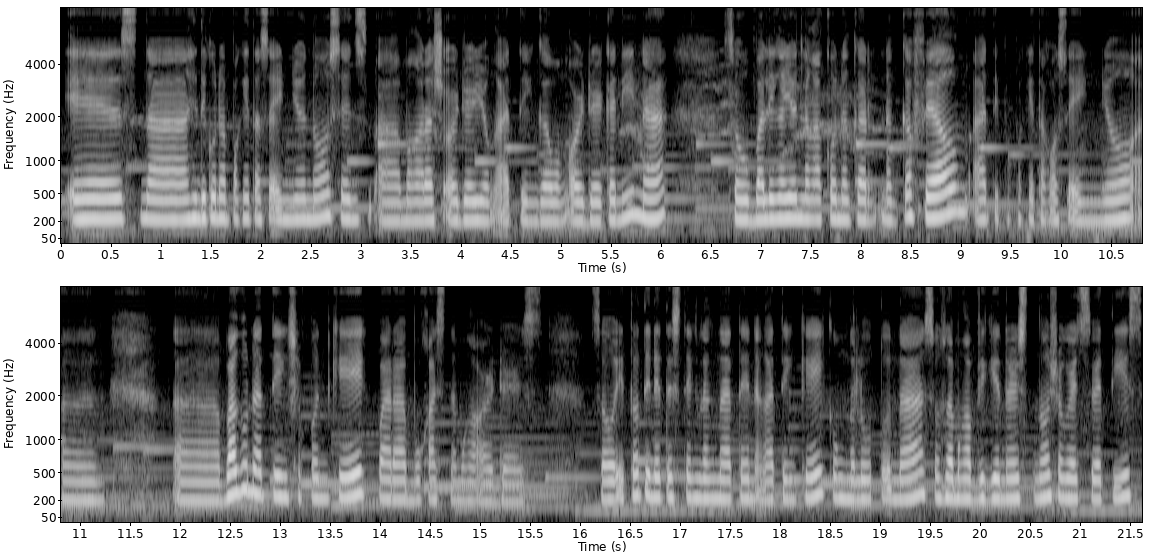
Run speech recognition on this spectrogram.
is na hindi ko napakita sa inyo, no, since uh, mga rush order yung ating gawang order kanina. So, bali ngayon lang ako nagka, nagka-film at ipapakita ko sa inyo ang uh, bago nating chiffon cake para bukas na mga orders. So, ito, tinetesting lang natin ang ating cake kung naluto na. So, sa mga beginners, no, sugar sweaties,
